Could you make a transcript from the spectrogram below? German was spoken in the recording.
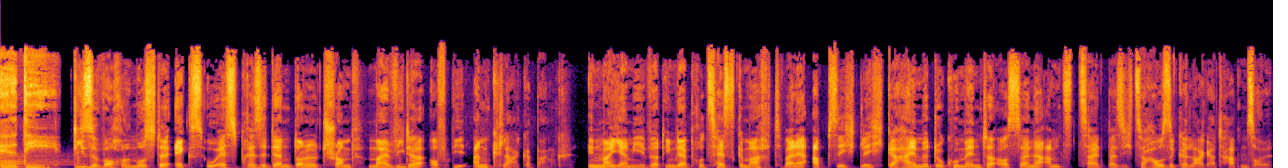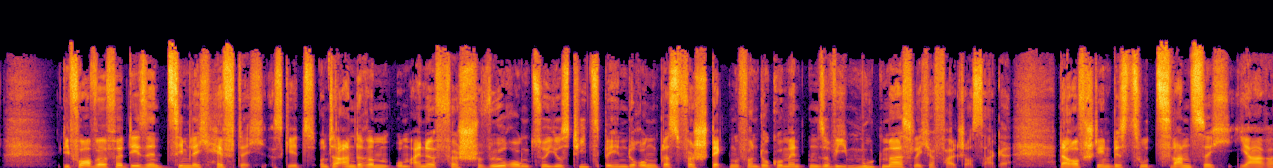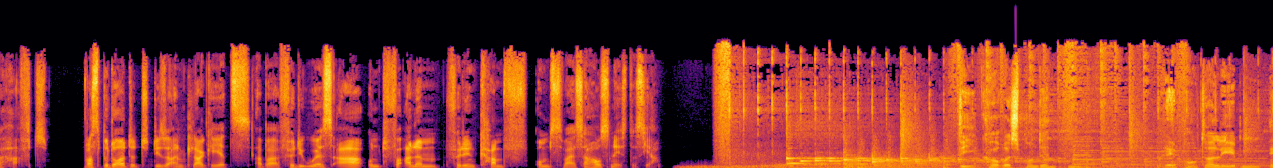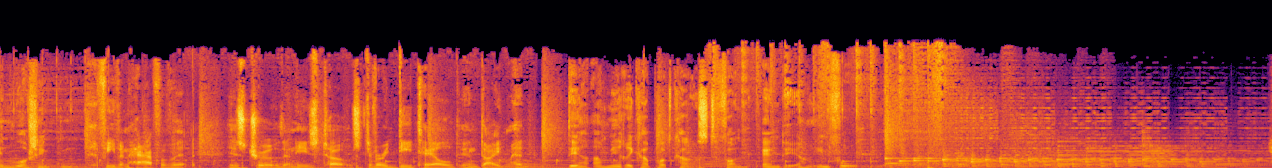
ARD. Diese Woche musste Ex-US-Präsident Donald Trump mal wieder auf die Anklagebank. In Miami wird ihm der Prozess gemacht, weil er absichtlich geheime Dokumente aus seiner Amtszeit bei sich zu Hause gelagert haben soll. Die Vorwürfe, die sind ziemlich heftig. Es geht unter anderem um eine Verschwörung zur Justizbehinderung, das Verstecken von Dokumenten sowie mutmaßliche Falschaussage. Darauf stehen bis zu 20 Jahre Haft. Was bedeutet diese Anklage jetzt aber für die USA und vor allem für den Kampf ums Weiße Haus nächstes Jahr? Die Korrespondenten. Reporterleben in Washington. If even half of it is true, then he's toast. It's a very detailed indictment. Der Amerika-Podcast von NDR Info.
